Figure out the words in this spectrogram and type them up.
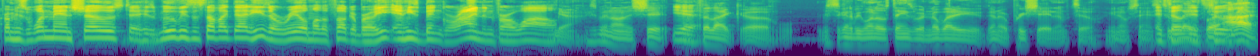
From his one man shows to his movies and stuff like that, he's a real motherfucker, bro. He, and he's been grinding for a while. Yeah, he's been on his shit. Yeah. I feel like uh, this is gonna be one of those things where nobody gonna appreciate him till you know what I'm saying. It's Until- too late. it's but too- I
